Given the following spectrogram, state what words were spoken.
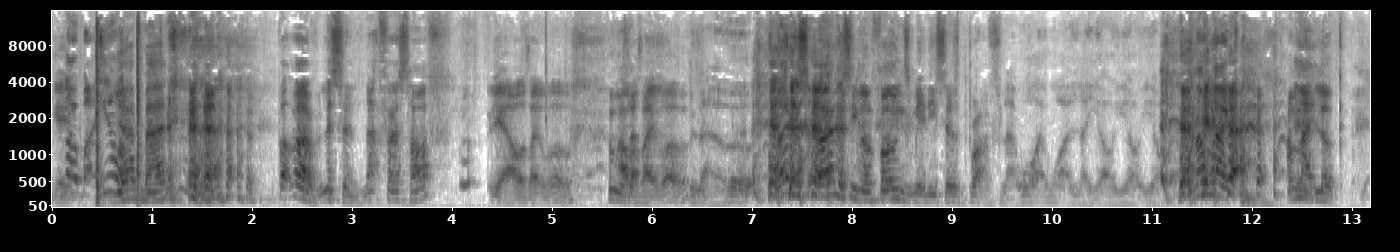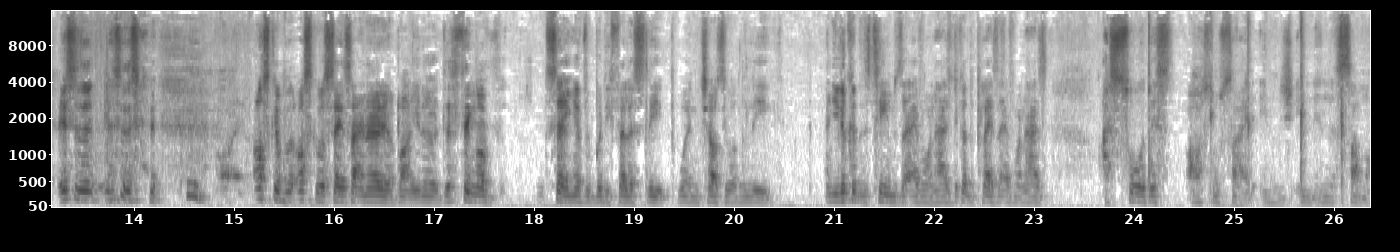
Game. no, but you know, Yeah, what? man. but bro, listen, that first half yeah, I was like, "Whoa!" was, I was like, like, "Whoa!" was like, oh. Ernest, Ernest even phones me and he says, "Bruv, like what, what, like yo, yo, yo," and I'm like, I'm like, look, this is a, this is. Oscar, Oscar was saying something earlier about you know this thing of saying everybody fell asleep when Chelsea won the league, and you look at the teams that everyone has, you look at the players that everyone has. I saw this Arsenal side in in, in the summer.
